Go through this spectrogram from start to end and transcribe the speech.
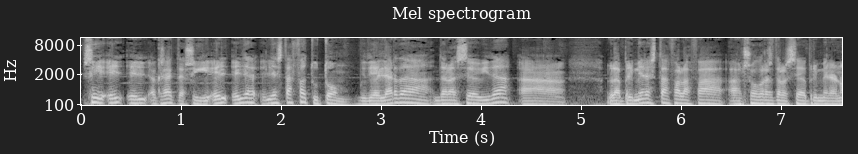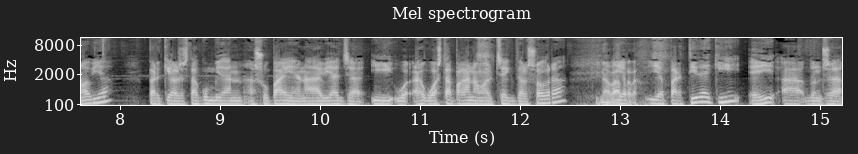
Sí, ell, ell, exacte, o sigui, ell, ell, ell estafa a tothom. Vull dir, al llarg de, de la seva vida, eh, la primera estafa la fa als sogres de la seva primera nòvia, perquè els està convidant a sopar i a anar de viatge i ho, ho està pagant amb el xec del sogre. I a, i a partir d'aquí ell eh, doncs, eh,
